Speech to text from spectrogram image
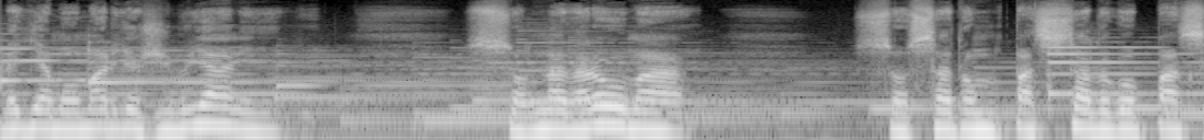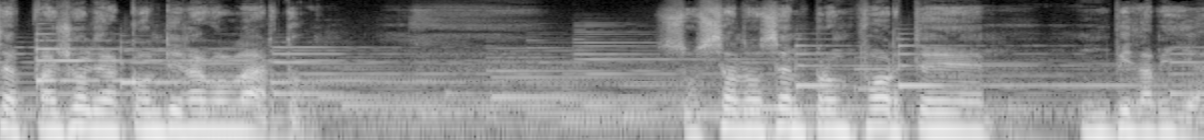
Mi chiamo Mario Cipriani, sono nato a Roma, sono stato un passato con pasta e fagioli al Contina Collardo. Sono stato sempre un forte in vita mia.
